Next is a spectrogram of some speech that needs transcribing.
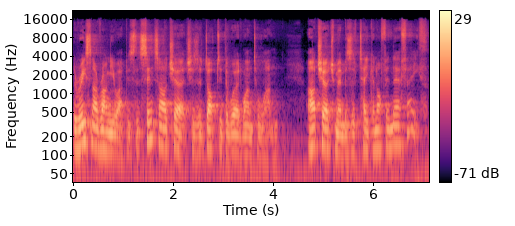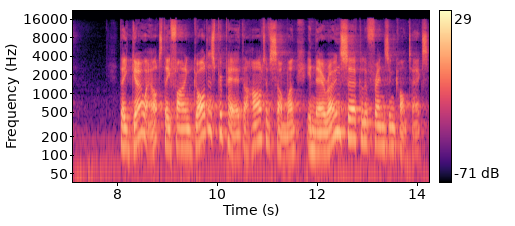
The reason I've rung you up is that since our church has adopted the word one to one, our church members have taken off in their faith. They go out, they find God has prepared the heart of someone in their own circle of friends and contacts,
